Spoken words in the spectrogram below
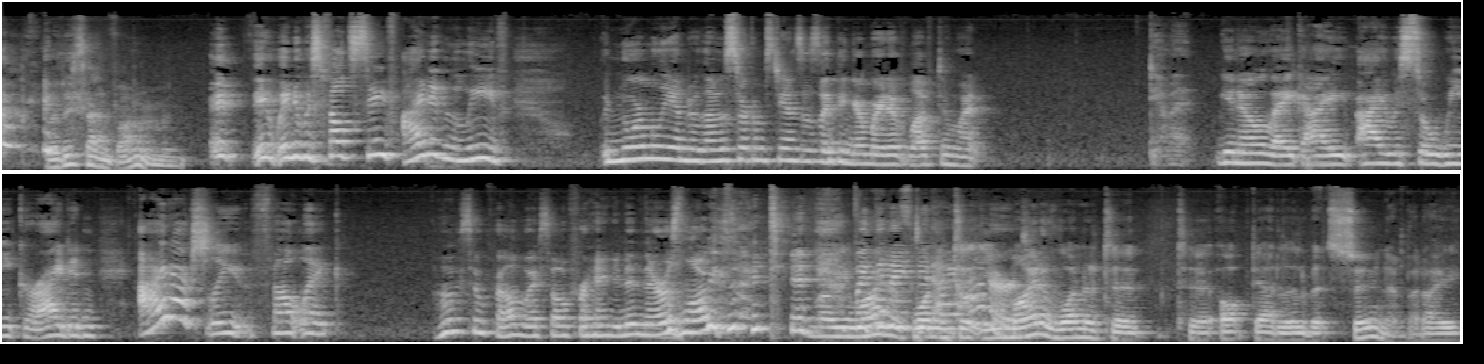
But it's that environment. it, it, and it was felt safe. I didn't leave. Normally, under those circumstances, I think I might have left and went, "Damn it!" You know, like I I was so weak, or I didn't. I actually felt like I'm so proud of myself for hanging in there as long as I did. Well, you but might then I have did. I wanted to. You might have wanted to to opt out a little bit sooner, but I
